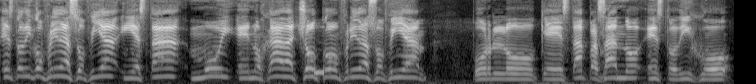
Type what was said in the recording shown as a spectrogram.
Esto dijo Frida Sofía y está muy enojada Choco Frida Sofía por lo que está pasando. Esto dijo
